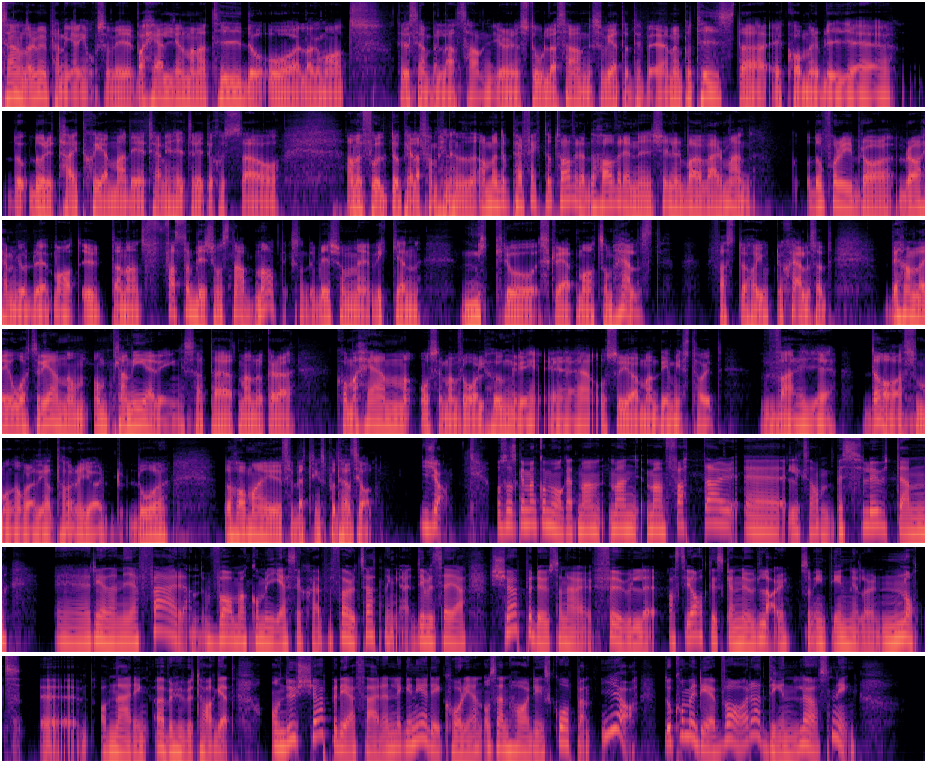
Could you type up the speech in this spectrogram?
Sen handlar det om planering också. Vi, på helgen man har tid att att laga mat, till exempel lasagne, gör en stor lasagne, så vet att ja, men på tisdag eh, kommer det bli, eh, då, då är det tajt schema, det är träning hit och dit och skjutsa och ja, men fullt upp hela familjen. Ja men då, perfekt, då tar vi den, då har vi den i kylen, det är bara att värma. Och då får du ju bra, bra hemgjord eh, mat utan att, fast det blir som snabbmat liksom. Det blir som eh, vilken mikroskräpmat som helst, fast du har gjort det själv. Så att det handlar ju återigen om, om planering, så att det här att man råkar komma hem och så är man vrålhungrig eh, och så gör man det misstaget varje dag, som många av våra deltagare gör, då, då har man ju förbättringspotential. Ja, och så ska man komma ihåg att man, man, man fattar eh, liksom besluten eh, redan i affären vad man kommer ge sig själv för förutsättningar. Det vill säga, köper du sådana här ful asiatiska nudlar som inte innehåller något eh, av näring överhuvudtaget. Om du köper det i affären, lägger ner det i korgen och sen har det i skåpen, ja, då kommer det vara din lösning.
